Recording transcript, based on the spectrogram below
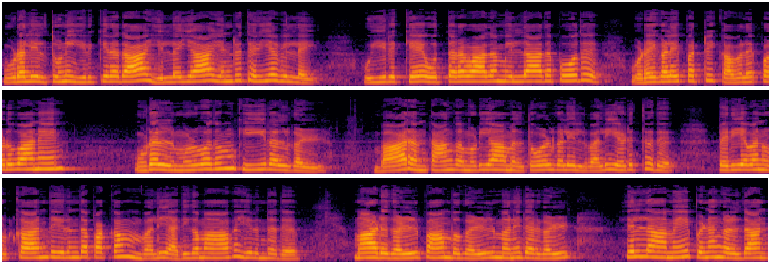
உடலில் துணி இருக்கிறதா இல்லையா என்று தெரியவில்லை. உயிருக்கே உத்தரவாதம் இல்லாத போது உடைகளை பற்றி கவலைப்படுவானேன்? உடல் முழுவதும் கீறல்கள். பாரம் தாங்க முடியாமல் தோள்களில் வலி எடுத்தது. பெரியவன் உட்கார்ந்து இருந்த பக்கம் வலி அதிகமாக இருந்தது. மாடுகள் பாம்புகள் மனிதர்கள் எல்லாமே பிணங்கள்தான்.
